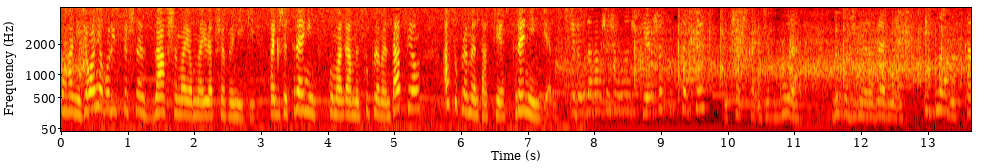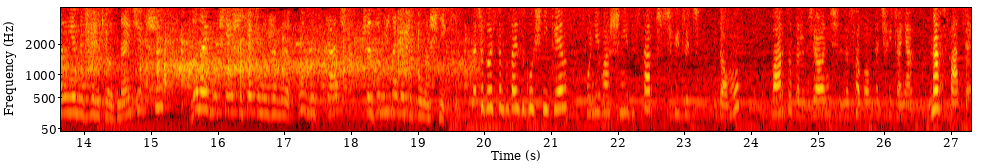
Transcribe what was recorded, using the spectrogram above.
Kochani, działania holistyczne zawsze mają najlepsze wyniki, także trening wspomagamy suplementacją, a suplementację treningiem. Kiedy uda Wam się osiągnąć pierwsze sukcesy, poprzeczka idzie w górę. Wychodzimy na zewnątrz i znowu skalujemy dźwięki od najcichszych do najgłośniejszych, jakie możemy uzyskać przez różnego typu nośniki. Dlaczego jestem tutaj z głośnikiem? Ponieważ nie wystarczy ćwiczyć w domu, warto też wziąć ze sobą te ćwiczenia na spacer.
